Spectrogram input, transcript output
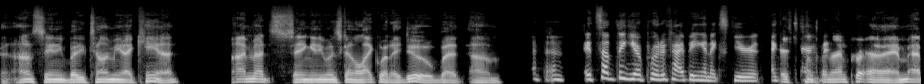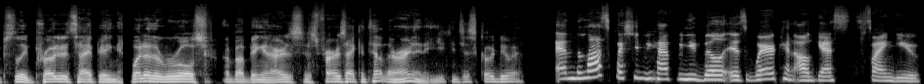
And I don't see anybody telling me I can't. I'm not saying anyone's going to like what I do, but um, it's something you're prototyping and experience. It's something I'm, pro- I'm absolutely prototyping. What are the rules about being an artist? As far as I can tell, there aren't any. You can just go do it. And the last question we have for you, Bill, is where can our guests find you?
